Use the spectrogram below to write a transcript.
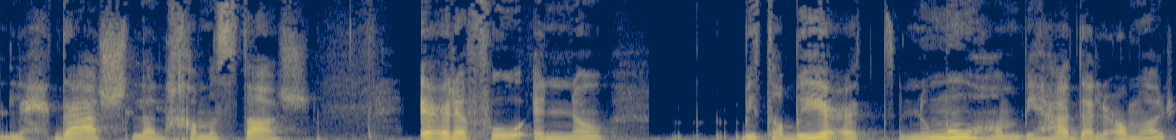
ال 11 لل 15 اعرفوا إنه بطبيعة نموهم بهذا العمر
